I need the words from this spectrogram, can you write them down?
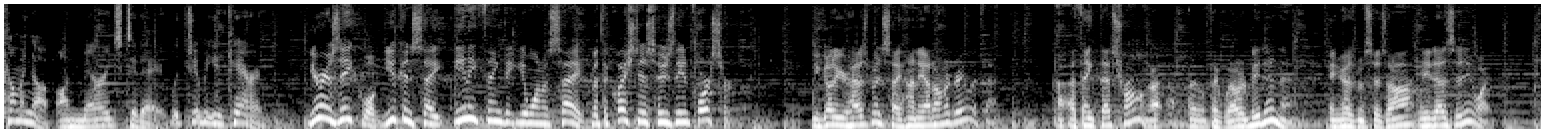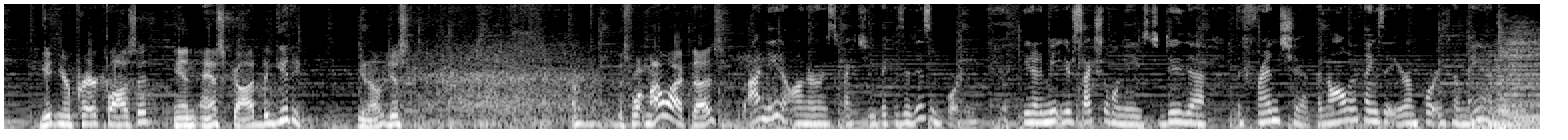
Coming up on Marriage Today with Jimmy and Karen. You're his equal. You can say anything that you want to say, but the question is who's the enforcer? You go to your husband and say, honey, I don't agree with that. I, I think that's wrong. I, I, don't think we ought to be doing that. And your husband says, ah, and he does it anyway. Get in your prayer closet and ask God to get him. You know, just. That's what my wife does. I need to honor and respect you because it is important. Yeah. You know, to meet your sexual needs, to do the, the friendship and all the things that are important to a man.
